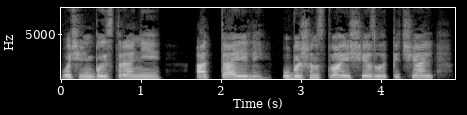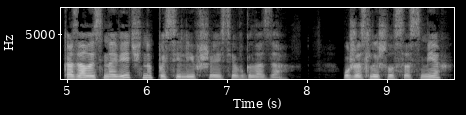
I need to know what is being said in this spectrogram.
Очень быстро они оттаяли, у большинства исчезла печаль, казалось, навечно поселившаяся в глазах. Уже слышался смех,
